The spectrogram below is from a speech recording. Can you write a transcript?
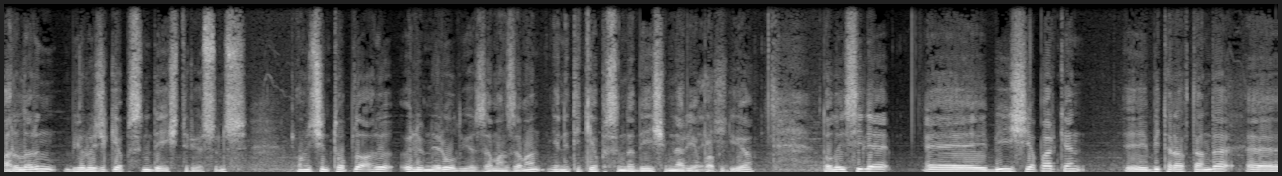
Arıların biyolojik yapısını değiştiriyorsunuz. Onun için toplu arı ölümleri oluyor zaman zaman. Genetik yapısında değişimler yapabiliyor. Dolayısıyla e, bir iş yaparken e, bir taraftan da e,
